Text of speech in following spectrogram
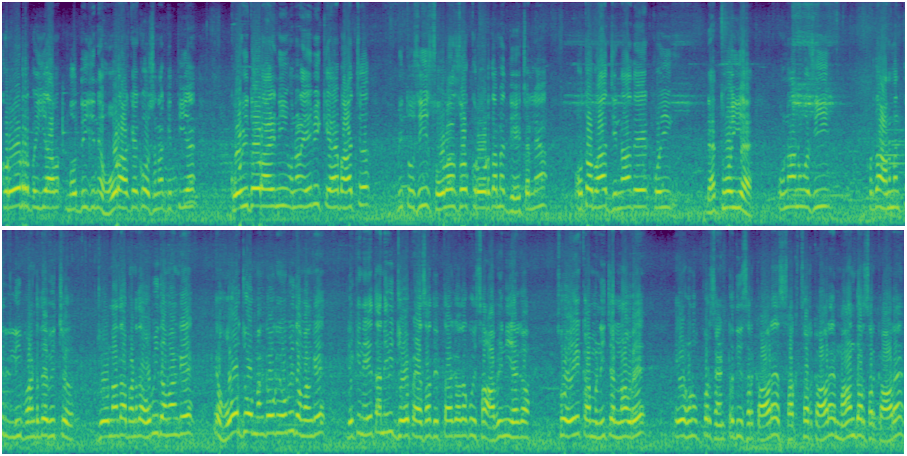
ਕਰੋੜ ਰੁਪਈਆ ਮੋਦੀ ਜੀ ਨੇ ਹੋਰ ਆ ਕੇ ਘੋਸ਼ਣਾ ਕੀਤੀ ਹੈ। ਕੋਈ ਦੋ ਰਾਏ ਨਹੀਂ। ਉਹਨਾਂ ਨੇ ਇਹ ਵੀ ਕਿਹਾ ਬਾਅਦ ਚ ਵੀ ਤੁਸੀਂ 1600 ਕਰੋੜ ਦਾ ਮੈਂ ਦੇ ਚੱਲਿਆ। ਉਹ ਤੋਂ ਬਾਅਦ ਜਿਨ੍ਹਾਂ ਦੇ ਕੋਈ ਡੈਥ ਹੋਈ ਹੈ, ਉਹਨਾਂ ਨੂੰ ਅਸੀਂ ਪ੍ਰਧਾਨ ਮੰਤਰੀ ਰਿਲੀਫ ਫੰਡ ਦੇ ਵਿੱਚ ਜੋ ਉਹਨਾਂ ਦਾ ਬਣਦਾ ਉਹ ਵੀ ਦਵਾਂਗੇ ਤੇ ਹੋਰ ਜੋ ਮੰਗੋਗੇ ਉਹ ਵੀ ਦਵਾਂਗੇ। ਲੇਕਿਨ ਇਹ ਤਾਂ ਨਹੀਂ ਵੀ ਜੋ ਪੈਸਾ ਦਿੱਤਾ ਗਿਆ ਉਹਦਾ ਕੋਈ ਹਿਸਾਬ ਹੀ ਨਹੀਂ ਹੈਗਾ। ਸੋ ਇਹ ਕੰਮ ਨਹੀਂ ਚੱਲਣਾ ਉਰੇ। ਇਹ ਹੁਣ ਉੱਪਰ ਸੈਂਟਰ ਦੀ ਸਰਕਾਰ ਹੈ, ਸਖਤ ਸਰਕਾਰ ਹੈ, ਇਮਾਨਦਾਰ ਸਰਕਾਰ ਹੈ।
